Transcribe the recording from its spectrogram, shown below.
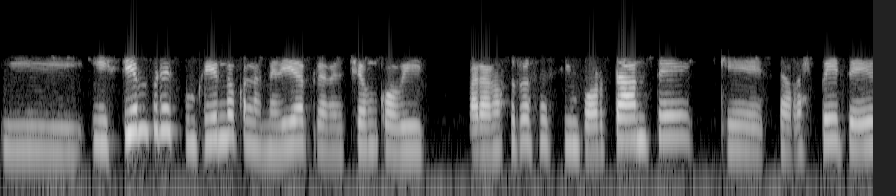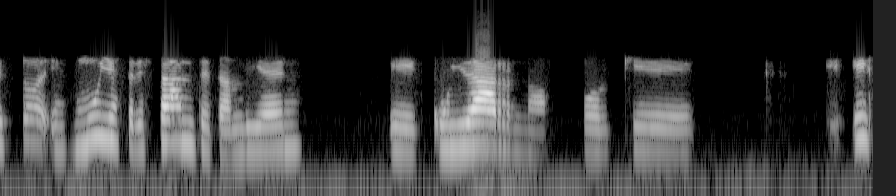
y, y siempre cumpliendo con las medidas de prevención COVID. Para nosotros es importante que se respete eso, es muy estresante también eh, cuidarnos, porque es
